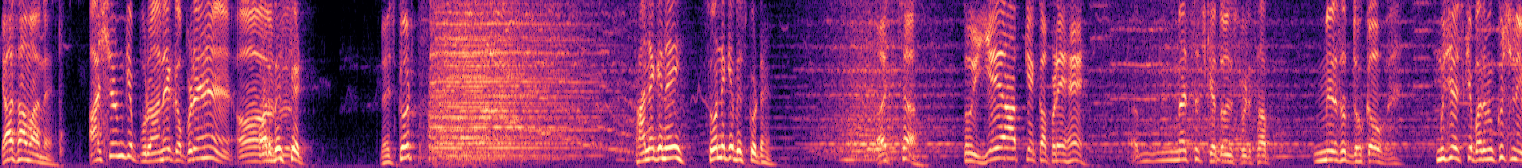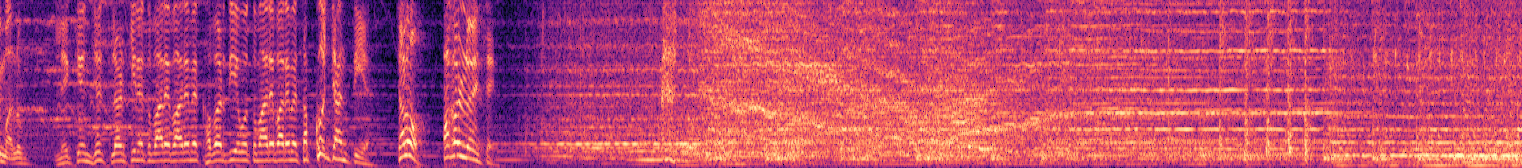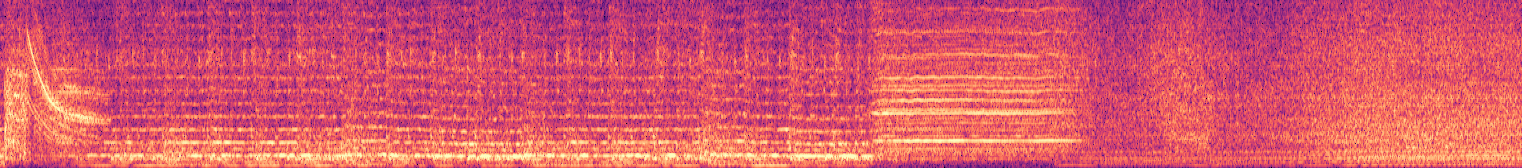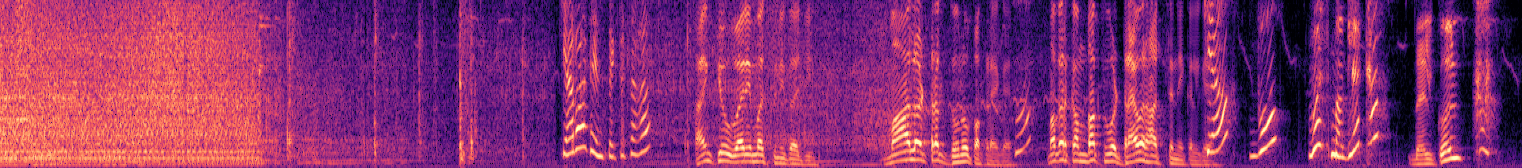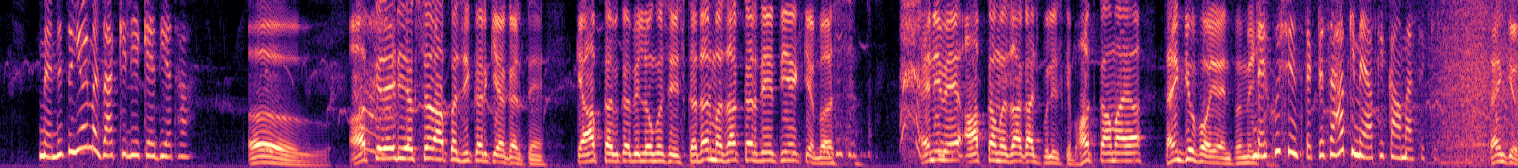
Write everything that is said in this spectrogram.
क्या सामान है? आश्रम के पुराने कपड़े हैं और, और बिस्किट। बिस्कुट? खाने के नहीं सोने के बिस्कुट हैं। अच्छा तो ये आपके कपड़े हैं। मैं सच कहता हूँ इंस्पेक्टर साहब। मेरे साथ धोखा हुआ है। मुझे इसके बारे में कुछ नहीं मालूम। लेकिन जिस लड़की ने तुम्हारे बारे में खबर दी है, वो तुम्हारे बारे में सब कुछ जानती है। चलो, पकड़ लो इसे। इंस्पेक्टर साहब। Thank you very much Sunita ji माल और ट्रक दोनों पकड़े गए हाँ? मगर कम वक्त वो ड्राइवर हाथ से निकल गया। क्या? वो वो स्मगलर था? बिल्कुल। मैंने तो यूँ ही मज़ाक के लिए कह दिया था। ओह, आपके डैडी अक्सर आपका ज़िक्र किया करते हैं। कि आप कभी कभी लोगों से इस कदर मज़ाक कर देती हैं कि बस? एनीवे anyway, आपका मज़ाक आज पुलिस के बहुत काम आया। Thank you for your information मैं खुश हूँ इंस्पेक्टर साहब कि मैं आपके काम आ सकी। थैंक यू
